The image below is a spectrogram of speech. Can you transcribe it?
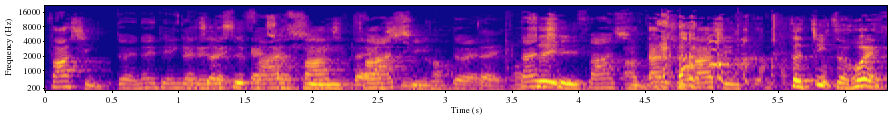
发行，对那天应该算是发行发行，对。单曲发行。单曲发行的记者会，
